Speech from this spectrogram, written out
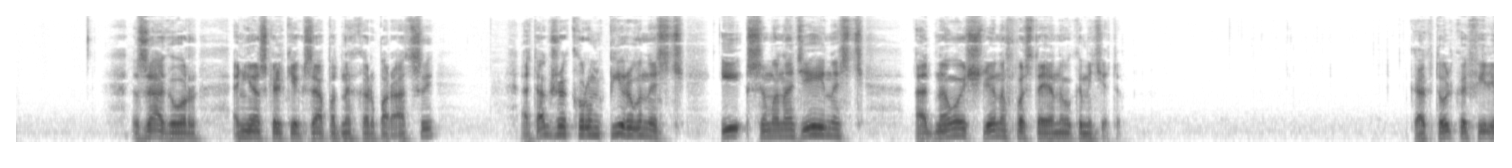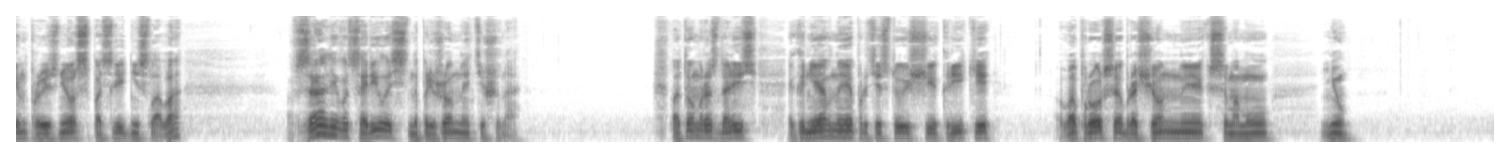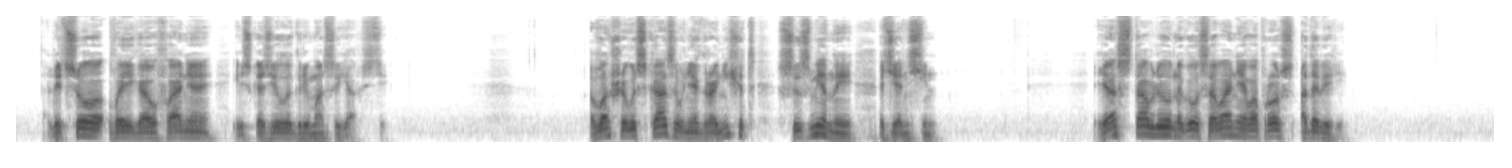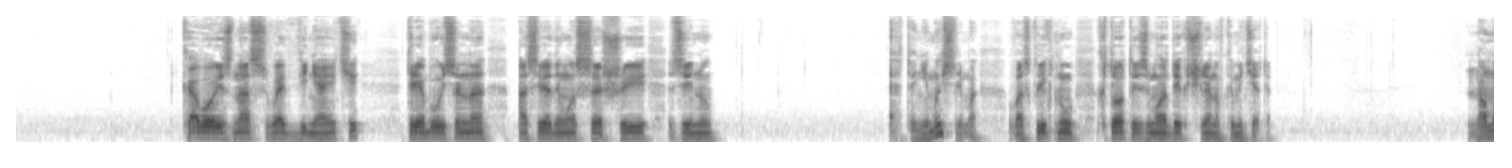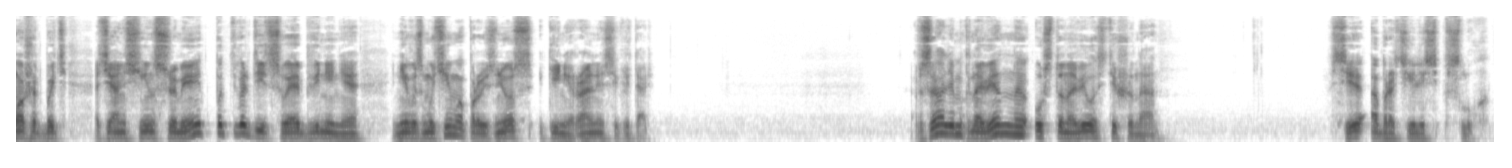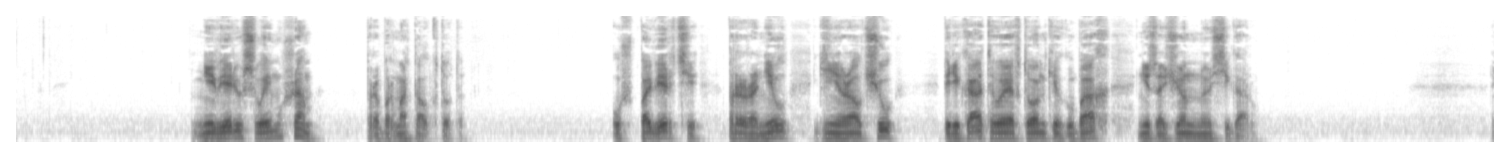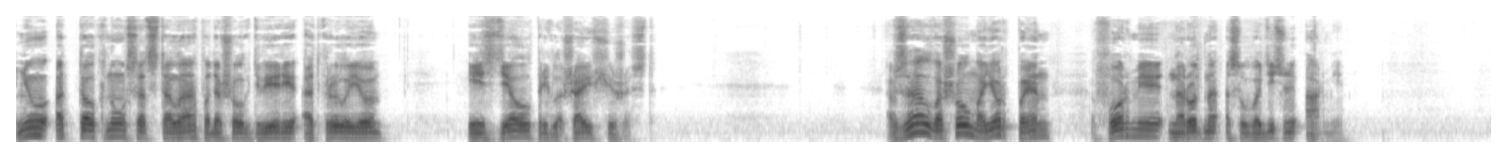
заговор нескольких западных корпораций, а также коррумпированность и самонадеянность одного из членов постоянного комитета. Как только Филин произнес последние слова, в зале воцарилась напряженная тишина. Потом раздались гневные протестующие крики, вопросы, обращенные к самому Ню. Лицо Вейгауфаня исказило гримасу ярости. «Ваше высказывание граничит с изменой, Дзянсин. Я ставлю на голосование вопрос о доверии. Кого из нас вы обвиняете?» Требовательно осведомился Ши Цзину. «Это немыслимо!» — воскликнул кто-то из молодых членов комитета. «Но, может быть, Син сумеет подтвердить свои обвинения?» — невозмутимо произнес генеральный секретарь. В зале мгновенно установилась тишина. Все обратились вслух. «Не верю своим ушам», — пробормотал кто-то. «Уж поверьте», — проронил генерал Чу, перекатывая в тонких губах незажженную сигару. Ню оттолкнулся от стола, подошел к двери, открыл ее и сделал приглашающий жест. В зал вошел майор Пен в форме Народно-освободительной армии.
